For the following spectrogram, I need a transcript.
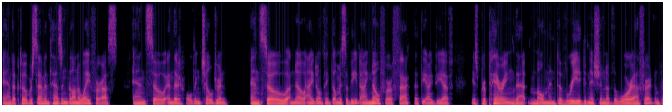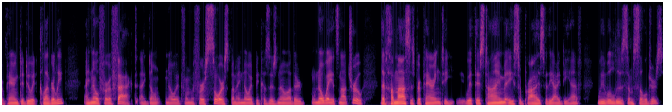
And October 7th hasn't gone away for us. And so, and they're holding children and so, no, I don't think they'll miss a beat. I know for a fact that the IDF is preparing that moment of reignition of the war effort and preparing to do it cleverly. I know for a fact, I don't know it from a first source, but I know it because there's no other, no way it's not true, that Hamas is preparing to, with this time, a surprise for the IDF. We will lose some soldiers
